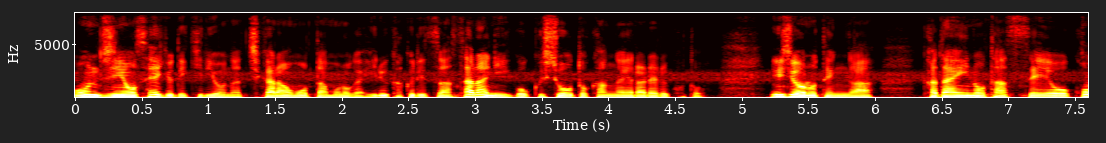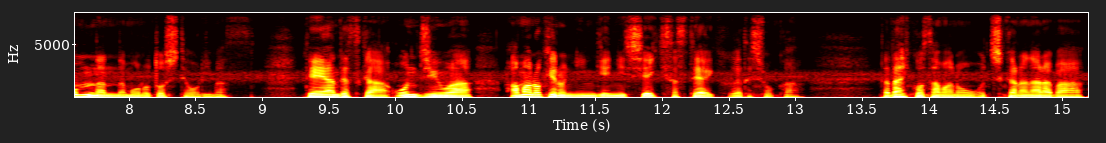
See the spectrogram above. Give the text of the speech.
恩人を制御できるような力を持った者がいる確率はさらに極小と考えられること。以上の点が、課題の達成を困難なものとしております。提案ですが、恩人は天野家の人間に刺激させてはいかがでしょうか。忠彦様のお力ならば、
